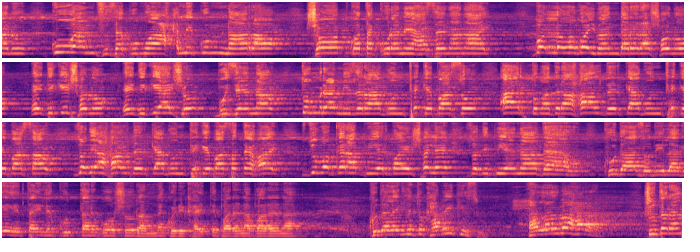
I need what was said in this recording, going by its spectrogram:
মানু কু নারা। সব কথা কোরআনে আছে না নাই? বলল গো ইমানদারেরা, শোনো এইদিকে শোনো এইদিকে আইসো, বুঝে নাও, তোমরা নিজেরা আগুন থেকে বাঁচো, আর তোমাদের আহালদেরকে আগুন থেকে বাঁচাও। যদি আহালদেরকে আগুন থেকে বাঁচাতে হয়, যুবকেরা বিয়ের বয়স হলে যদি বিয়ে না দাও, ক্ষুধা যদি লাগে, তাইলে কুত্তার গোসও রান্না করে খাইতে পারে না পারে না। ক্ষুধা লাগলে তো খাবেই কিছু। হালাল বা হারাম? সুতরাং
